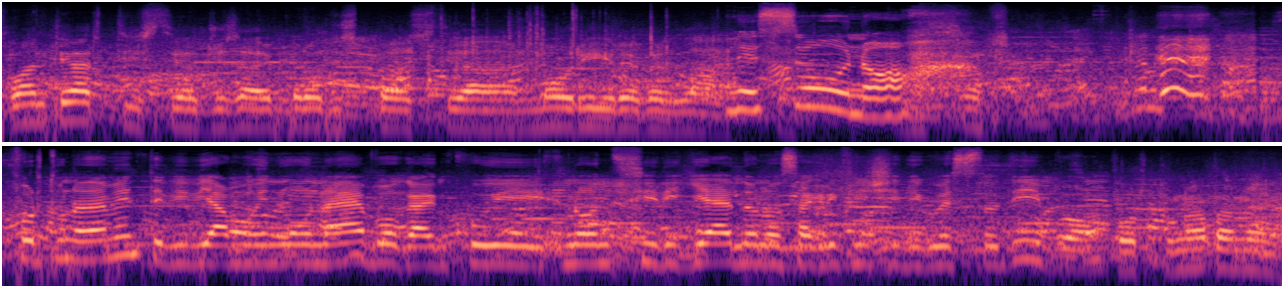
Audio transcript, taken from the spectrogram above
Quanti artisti oggi sarebbero disposti a morire per l'arte? Nessuno! Fortunatamente viviamo in un'epoca in cui non si richiedono sacrifici di questo tipo. Fortunatamente.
